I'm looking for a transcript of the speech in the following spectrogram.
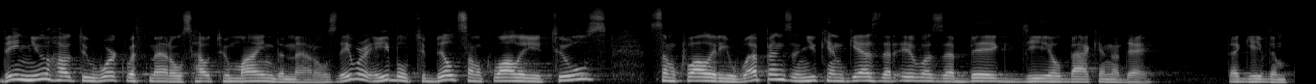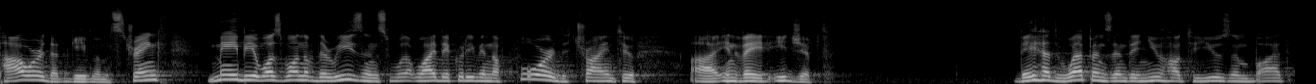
They knew how to work with metals, how to mine the metals. They were able to build some quality tools, some quality weapons, and you can guess that it was a big deal back in the day. That gave them power, that gave them strength. Maybe it was one of the reasons why they could even afford trying to uh, invade Egypt. They had weapons and they knew how to use them, but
